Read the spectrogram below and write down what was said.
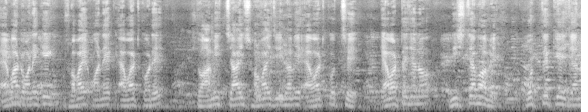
অ্যাওয়ার্ড অনেকেই সবাই অনেক অ্যাওয়ার্ড করে তো আমি চাই সবাই যেইভাবে অ্যাওয়ার্ড করছে অ্যাওয়ার্ডটা যেন নিষ্ঠাভাবে প্রত্যেককে যেন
